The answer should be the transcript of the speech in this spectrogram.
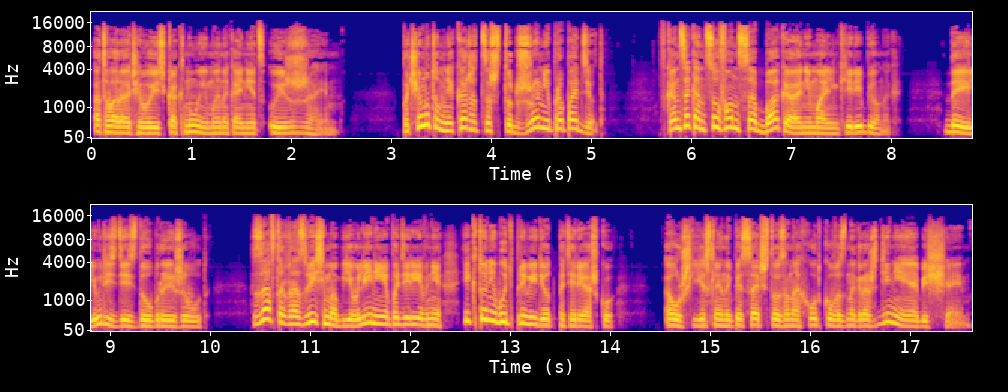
Отворачиваюсь к окну, и мы, наконец, уезжаем. Почему-то мне кажется, что Джо не пропадет. В конце концов, он собака, а не маленький ребенок. Да и люди здесь добрые живут. Завтра развесим объявление по деревне, и кто-нибудь приведет потеряшку — а уж если написать, что за находку вознаграждение обещаем,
